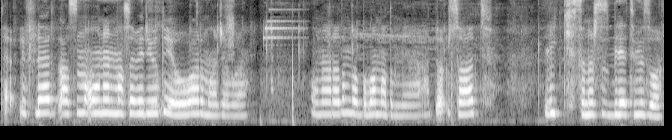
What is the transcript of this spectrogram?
Teklifler aslında 10 elmasa veriyordu ya o var mı acaba? Onu aradım da bulamadım ya. 4 saat lig sınırsız biletimiz var.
